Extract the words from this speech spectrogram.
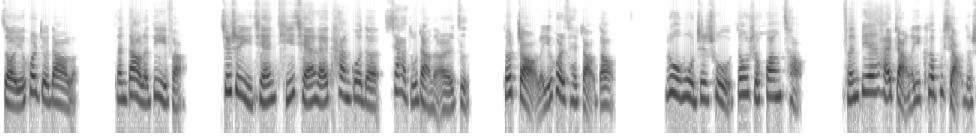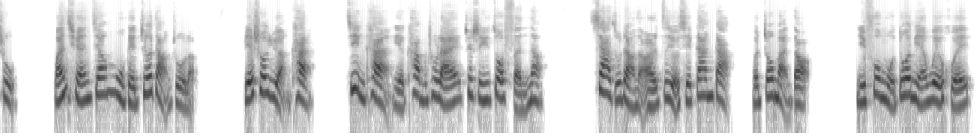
走一会儿就到了。但到了地方，就是以前提前来看过的夏族长的儿子，都找了一会儿才找到。入墓之处都是荒草，坟边还长了一棵不小的树，完全将墓给遮挡住了。别说远看。近看也看不出来，这是一座坟呢。夏族长的儿子有些尴尬，和周满道：“你父母多年未回，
